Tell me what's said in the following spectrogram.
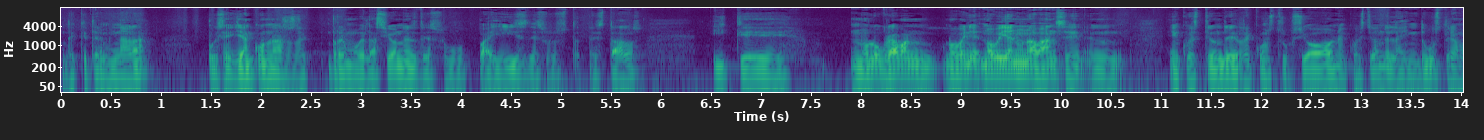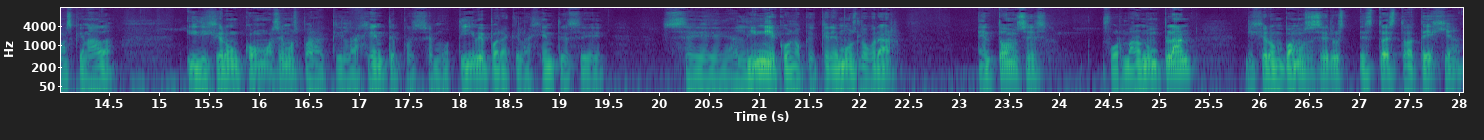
de que terminara, pues seguían con las remodelaciones de su país, de sus estados, y que no lograban, no, no veían un avance en, en cuestión de reconstrucción, en cuestión de la industria más que nada. Y dijeron, ¿cómo hacemos para que la gente pues se motive, para que la gente se, se alinee con lo que queremos lograr? Entonces formaron un plan, dijeron, vamos a hacer esta estrategia,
